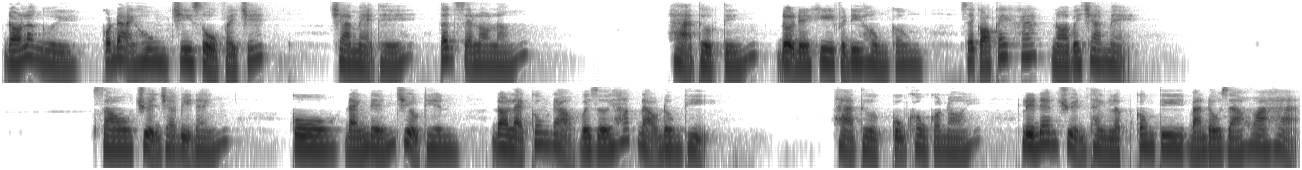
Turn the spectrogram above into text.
đó là người có đại hung chi sổ phải chết. Cha mẹ thế, tất sẽ lo lắng. Hạ thược tính, đợi đến khi phải đi Hồng Kông, sẽ có cách khác nói với cha mẹ. Sau chuyện cha bị đánh, cô đánh đến Triệu Thiên đòi lại công đạo với giới hắc đạo đông thị. Hạ Thược cũng không có nói, liền đem chuyện thành lập công ty bán đấu giá hoa hạ,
